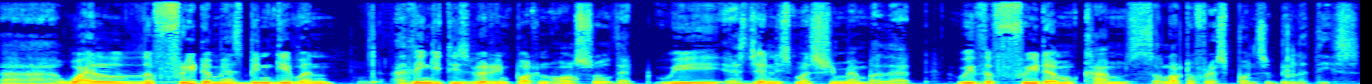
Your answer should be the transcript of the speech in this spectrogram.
Uh, while the freedom has been given, I think it is very important also that we as journalists must remember that with the freedom comes a lot of responsibilities.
